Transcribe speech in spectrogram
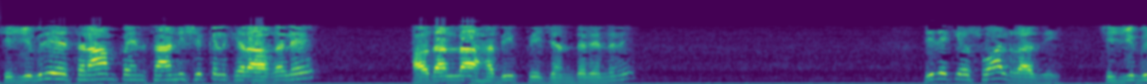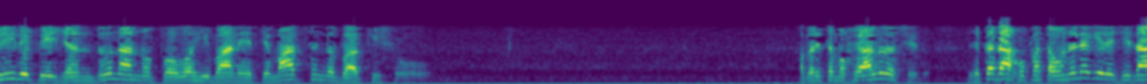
چې جبرئیل السلام په انساني شکل کې راغله او د الله حبیب په جندل نه نه دي دې کې سوال راځي چې جبرئیل په جندونه نو په وਹੀ باندې اعتماد څنګه باقی شو خبره ته مخیال رسیدو ځکه دا خو پتهونه لګی چې دا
